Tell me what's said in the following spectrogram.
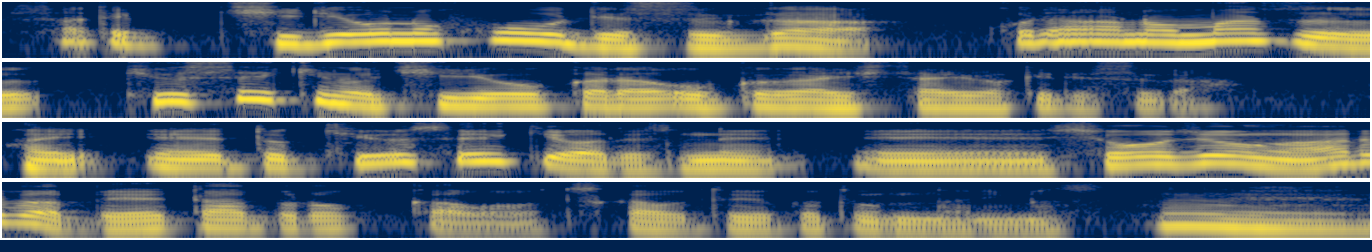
さて、治療の方ですが、これはあのまず急性期の治療からお伺いしたいわけですが。はい、えーと、急性期はですね、えー、症状があればベータブロッカーを使うということになります。うん、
